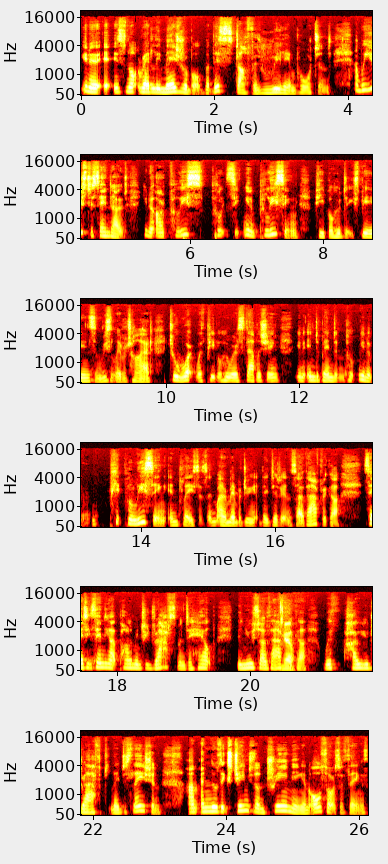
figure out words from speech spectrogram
you know it, it's not readily measurable. But this stuff is really important. And we used to send out, you know, our police, police you know, policing people who'd experienced and recently retired to work with people who were establishing, you know, independent, you know, p- policing in places. And I remember doing it. They did it in South Africa, setting sending out parliamentary draftsmen to help the new South Africa Africa yeah. With how you draft legislation. Um, and those exchanges on training and all sorts of things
